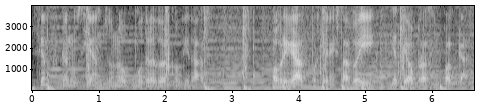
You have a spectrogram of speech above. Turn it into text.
sempre que anunciamos um novo moderador convidado. Obrigado por terem estado aí e até ao próximo podcast.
